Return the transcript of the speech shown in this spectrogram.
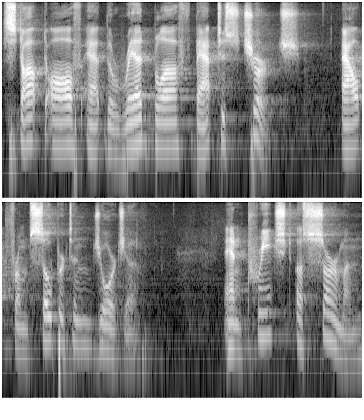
stopped off at the Red Bluff Baptist Church out from Soperton, Georgia, and preached a sermon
